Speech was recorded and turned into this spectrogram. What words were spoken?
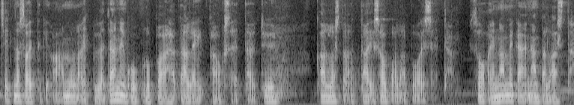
Sitten ne soittikin aamulla, että pyydetään niin kuin lupaa hätäleikkaukseen, että täytyy kallosta ottaa iso pala pois. Että se on aina mikä enää pelastaa.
